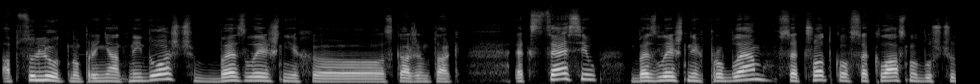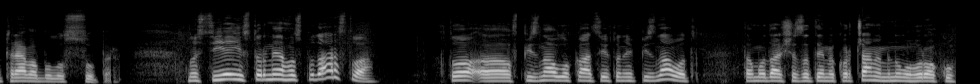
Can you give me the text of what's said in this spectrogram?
Абсолютно прийнятний дощ, без лишніх, е, скажімо так, ексцесів, без лишніх проблем. Все чітко, все класно, дощу треба було супер. Но з цієї сторони господарства, хто е, впізнав локацію, хто не впізнав, от там далі за тими корчами минулого року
